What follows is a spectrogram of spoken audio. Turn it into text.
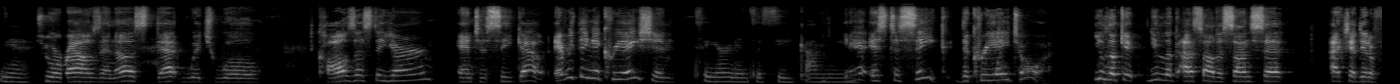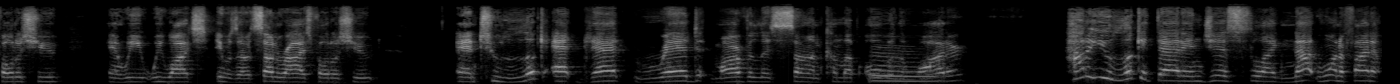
yeah. to arouse in us that which will cause us to yearn and to seek out. Everything in creation to yearn and to seek. I mean, yeah, it's to seek the creator. You look at you look. I saw the sunset. Actually, I did a photo shoot, and we we watched. It was a sunrise photo shoot, and to look at that red, marvelous sun come up over mm. the water, how do you look at that and just like not want to find out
